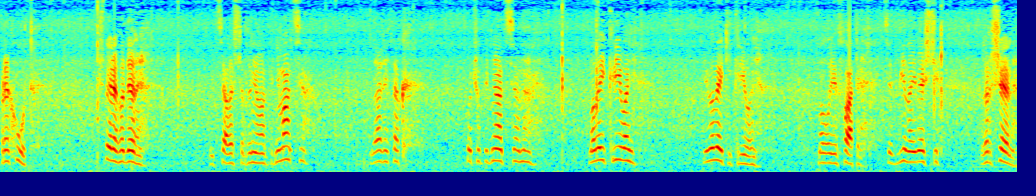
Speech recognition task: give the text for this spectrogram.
Прихут. 4 години від селища до нього підніматися. Далі так хочу піднятися на малий крівень і великий крівень малої фати. Це дві найвищі вершини.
